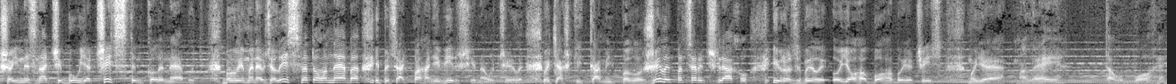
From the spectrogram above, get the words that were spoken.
що й не знать, чи був я чистим коли-небудь, бо ви мене взяли з святого неба і писать погані вірші научили. Ви тяжкий камінь положили посеред шляху і розбили о його Бога боячись, моє малеє та убоге,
